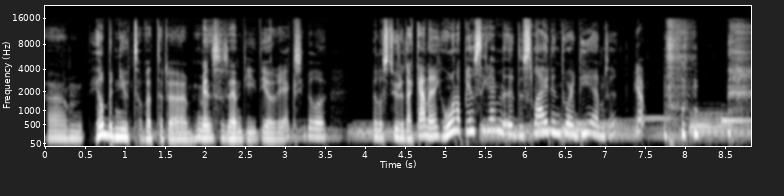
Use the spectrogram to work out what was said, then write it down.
Ehm, heel benieuwd of dat er eh, mensen zijn die, die een reactie willen, willen sturen. Dat kan, hè. Gewoon op Instagram, eh, de slide into our DM's. Hè. Ja.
